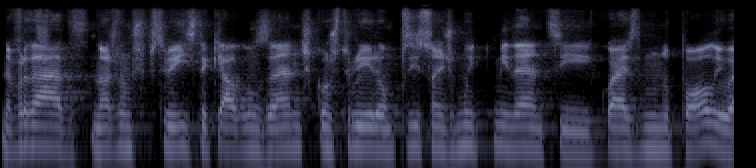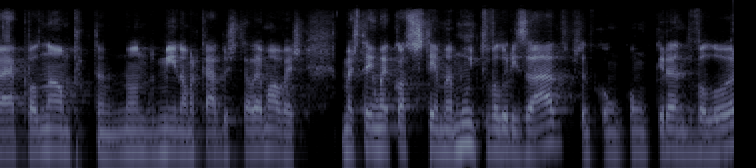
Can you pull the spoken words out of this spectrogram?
na verdade, nós vamos perceber isso daqui a alguns anos, construíram posições muito dominantes e quase de monopólio. A Apple não, porque não domina o mercado dos telemóveis, mas tem um ecossistema muito valorizado, portanto, com, com grande valor.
